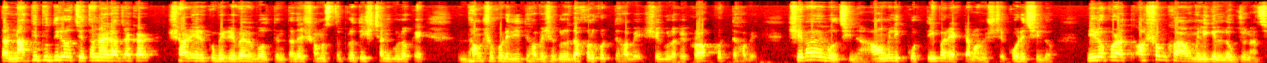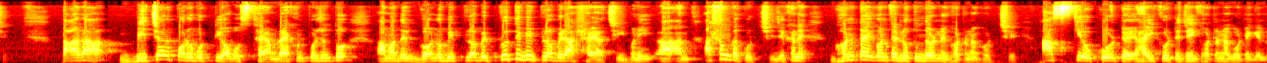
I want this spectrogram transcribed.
তার নাতিপুতিরাও চেতনায় রাজাকার। শাড়ির কবির এভাবে বলতেন, তাদের সমস্ত প্রতিষ্ঠানগুলোকে ধ্বংস করে দিতে হবে, সেগুলো দখল করতে হবে, সেগুলোকে ক্রপ করতে হবে। সেভাবে বলছি না, আওয়ামী লীগ করতেই পারে একটা মানুষ করেছিল। নিরপরাধ, অসংখ্য আওয়ামী লীগের লোকজন আছে। তারা বিচার পরবর্তী অবস্থায়, আমরা এখন পর্যন্ত আমাদের গণবিপ্লবের, প্রতি বিপ্লবের আশায় আছি মানে আশঙ্কা করছি, যেখানে ঘন্টায় ঘন্টায় নতুন ধরনের ঘটনা ঘটছে। আজকেও কোর্টে, হাইকোর্টে যেই ঘটনা ঘটে গেল,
